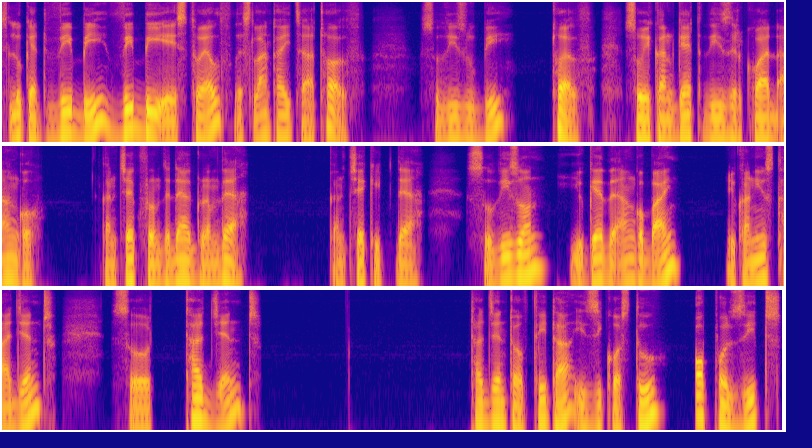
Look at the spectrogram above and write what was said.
Let's look at VB. VB is 12. The slant heights are 12. So these will be 12. So we can get this required angle. You can check from the diagram there. Can check it there. So this one, you get the angle by, you can use tangent. So tangent, tangent of theta is equals to opposite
